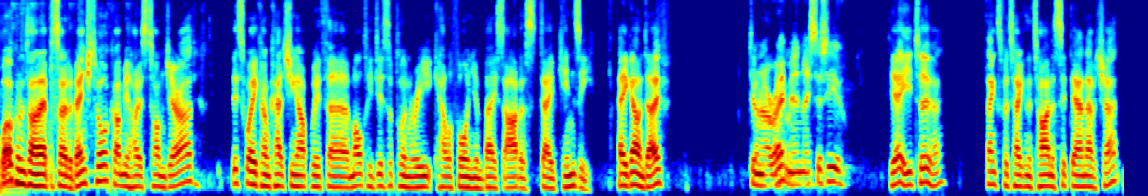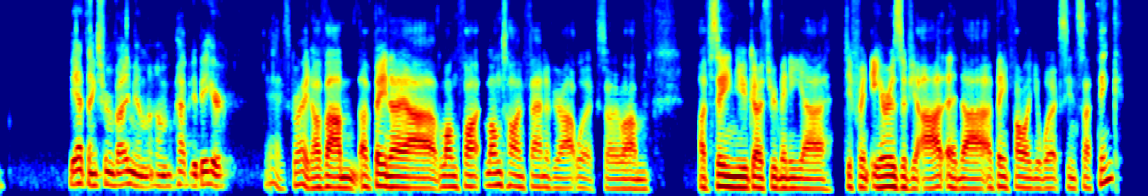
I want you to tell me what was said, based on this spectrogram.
Welcome to another episode of Bench Talk. I'm your host, Tom Gerard. This week, I'm catching up with a multidisciplinary Californian based artist, Dave Kinsey. How you going, Dave? Doing all right, man. Nice to see you. Yeah, you too. Hey? Thanks for taking the time to sit down and have a chat. Yeah, thanks for inviting me. I'm, I'm happy to be here. Yeah, it's great. I've um I've been a uh, long fi- long time fan of your artwork, so um I've seen you go through many uh, different eras of your art, and uh, I've been following your work since I think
